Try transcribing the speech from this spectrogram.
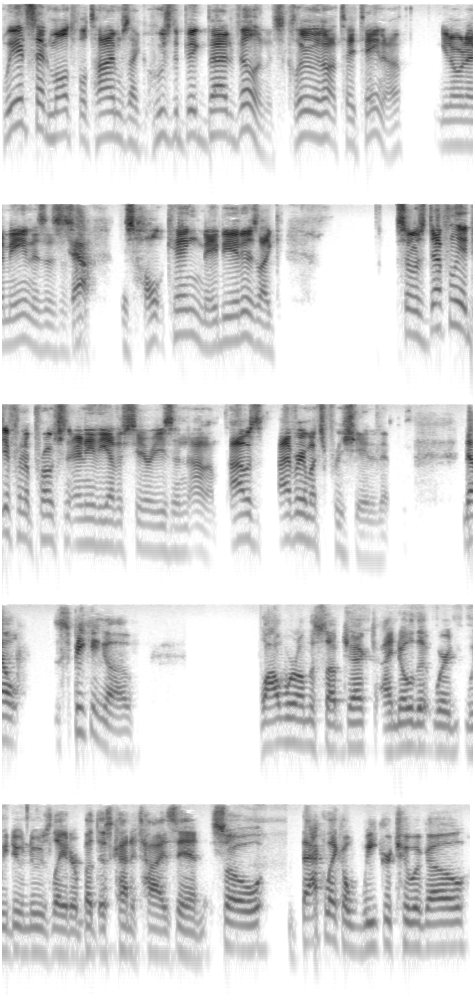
We had said multiple times, like, who's the big bad villain? It's clearly not Titania. You know what I mean? Is this yeah, this Hulk King? Maybe it is. Like, so it was definitely a different approach than any of the other series, and I don't know. I was I very much appreciated it. Now, speaking of, while we're on the subject, I know that we're we do news later, but this kind of ties in. So back like a week or two ago,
